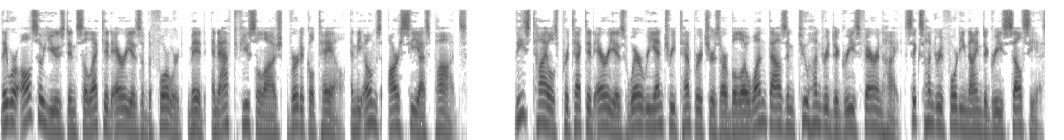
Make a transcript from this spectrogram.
They were also used in selected areas of the forward, mid, and aft fuselage, vertical tail, and the OMS, RCS pods. These tiles protected areas where reentry temperatures are below 1200 degrees Fahrenheit 649 degrees Celsius.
